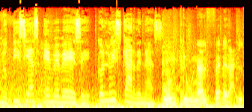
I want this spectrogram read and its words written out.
Noticias MBS con Luis Cárdenas. Un tribunal federal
